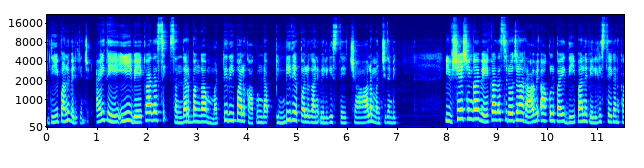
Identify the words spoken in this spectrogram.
దీపాలను వెలిగించండి. అయితే ఈ ఏకాదశి సందర్భంగా మట్టి దీపాలు కాకుండా పిండి దీపాలు కానీ వెలిగిస్తే చాలా మంచిదండి. ఈ విశేషంగా ఏకాదశి రోజున రావి ఆకులపై దీపాన్ని వెలిగిస్తే గనక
